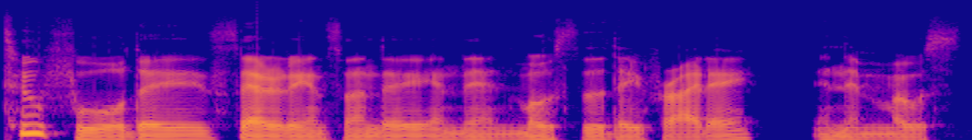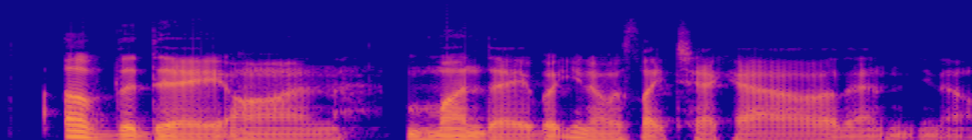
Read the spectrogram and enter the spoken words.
two full days, Saturday and Sunday, and then most of the day Friday, and then most of the day on Monday. But you know, it's like checkout and you know,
